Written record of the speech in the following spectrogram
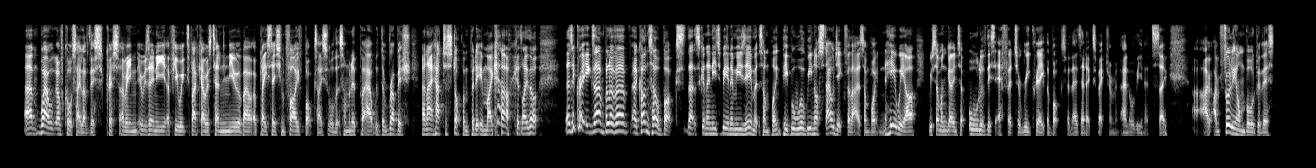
Um, well, of course, I love this, Chris. I mean, it was only a few weeks back I was telling you about a PlayStation 5 box I saw that someone had put out with the rubbish, and I had to stop and put it in my car because I thought there's a great example of a, a console box that's going to need to be in a museum at some point. People will be nostalgic for that at some point. And here we are with someone going to all of this effort to recreate the box for their ZX Spectrum and, and all the units. So I, I'm fully on board with this.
